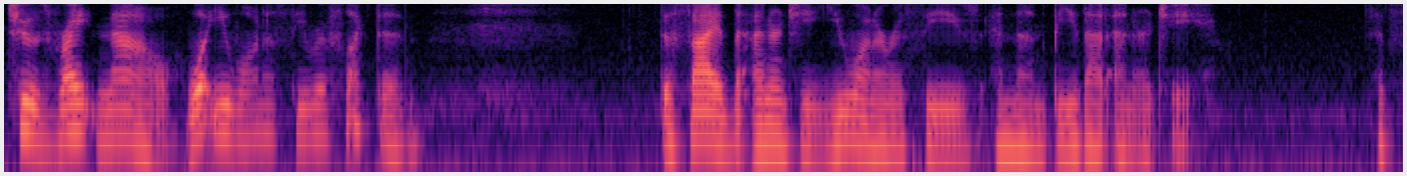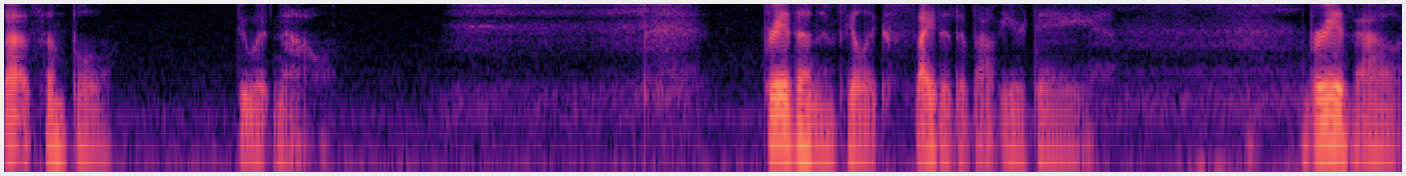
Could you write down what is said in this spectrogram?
Choose right now what you want to see reflected. Decide the energy you want to receive and then be that energy. It's that simple. Do it now. Breathe in and feel excited about your day. Breathe out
